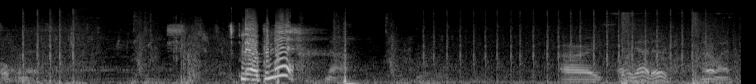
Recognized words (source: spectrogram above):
Open it. They opened it? No. Oh yeah, it is. Never mind.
